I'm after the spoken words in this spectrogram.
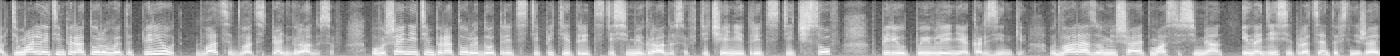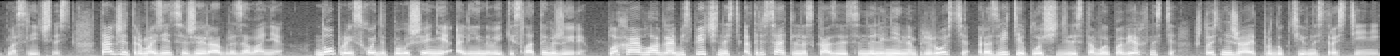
Оптимальная температура в этот период 20-25 градусов. Повышение температуры до 35-37 градусов в течение 30 часов в период появления корзинки в два раза уменьшает массу семян и на 10% снижает масличность. Также тормозится жирообразование. Но происходит повышение алииновой кислоты в жире. Плохая влагообеспеченность отрицательно сказывается на линейном приросте, развитии площади листовой поверхности, что снижает продуктивность растений.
